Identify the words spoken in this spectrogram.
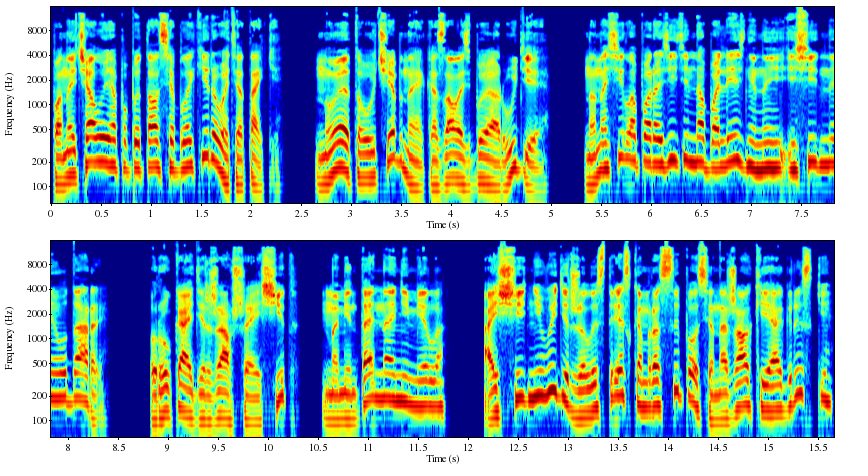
Поначалу я попытался блокировать атаки, но это учебное, казалось бы, орудие наносило поразительно болезненные и сильные удары. Рука, державшая щит, моментально онемела, а щит не выдержал и с треском рассыпался на жалкие огрызки,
